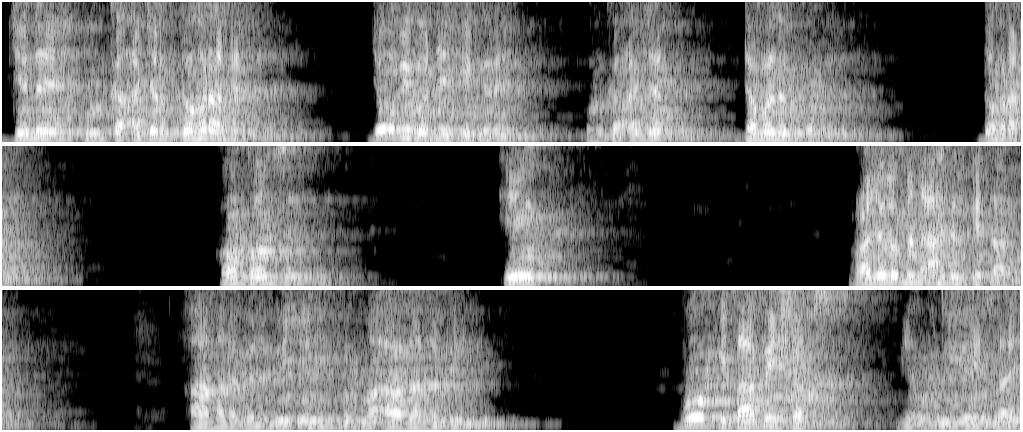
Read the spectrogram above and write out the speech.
जिन्हें उनका अजर दोहरा मिलता है। जो भी वो नेकी करें, उनका अजर डबल उनको मिलता है, दोहरा मिलता है। कौन कौन से? एक रजुलमिन अहदल किताब, आमन नबी यही फुरमा आमन नबी वो किताबी शख्स, यहूदी या ईसाई,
